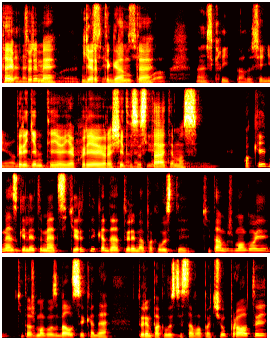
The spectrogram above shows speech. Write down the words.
Taip, turime euh, gerbti gamtą, prigimti joje, kurie įrašytus įstatymus. O kaip mes galėtume atskirti, kada turime paklusti kitam žmogui, kito žmogaus balsui, kada turim paklusti savo pačių protui,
